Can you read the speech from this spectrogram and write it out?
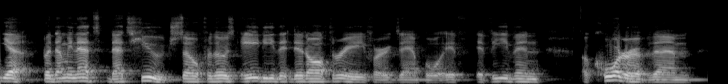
Yeah, but I mean that's that's huge. So for those 80 that did all three, for example, if if even a quarter of them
